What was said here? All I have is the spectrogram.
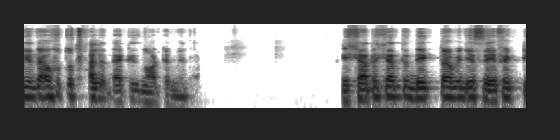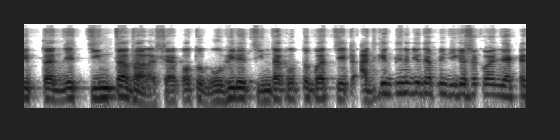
মেধা হতো তাহলে দ্যাট ইজ নট এ মেধা এর সাথে সাথে দেখতে হবে যে সে এফেক্টিভ তার যে চিন্তাধারা, সে কত গভীরে চিন্তা করতে পারছে। এটা আজকের দিনে যদি আপনি জিজ্ঞাসা করেন যে একটা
